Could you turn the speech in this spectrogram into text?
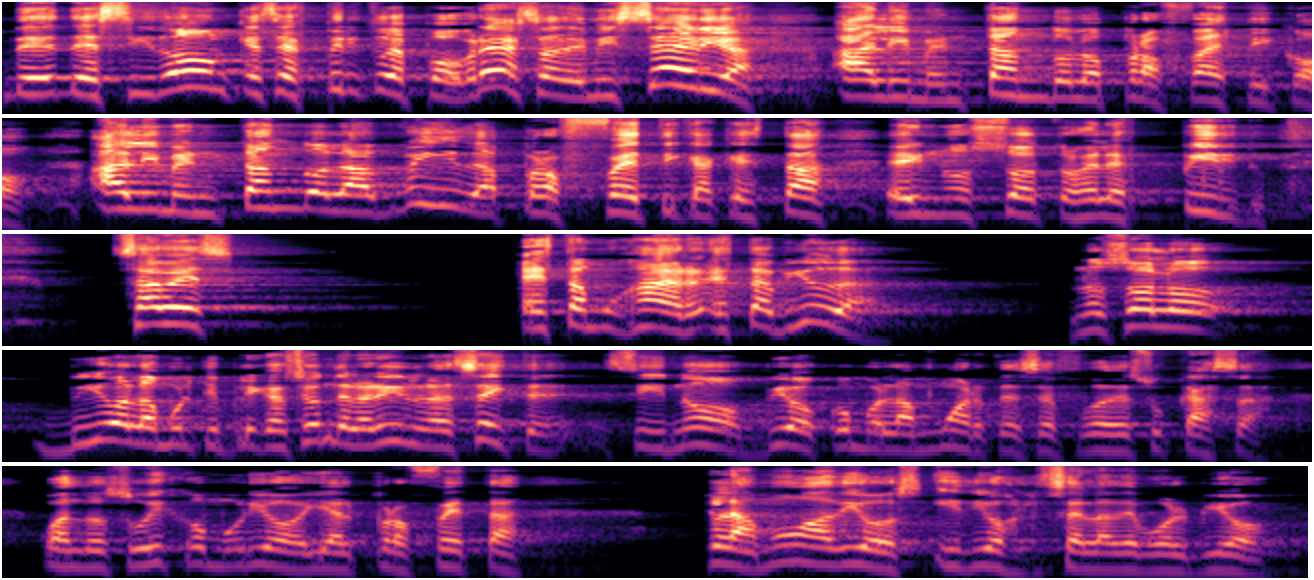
de, de Sidón, que es espíritu de pobreza, de miseria? alimentando lo alimentando la vida profética que está en nosotros, el Espíritu. ¿Sabes? Esta mujer, esta viuda, no solo vio la multiplicación de la harina y el aceite, sino vio cómo la muerte se fue de su casa cuando su hijo murió y el profeta clamó a Dios y Dios se la devolvió.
